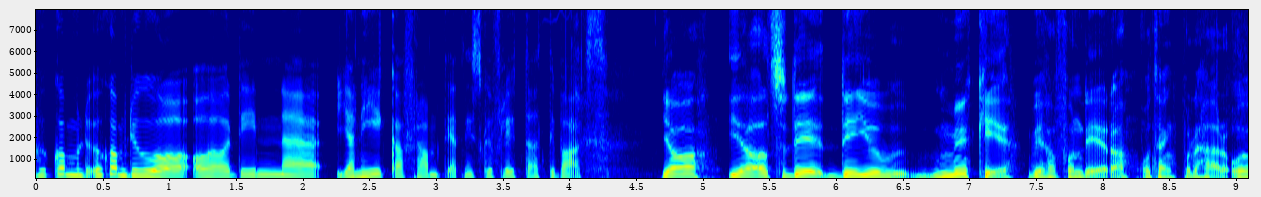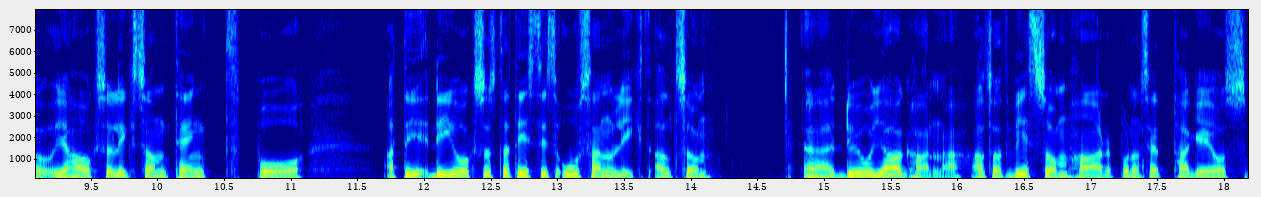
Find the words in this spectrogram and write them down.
hur kom, hur kom du och, och din eh, Janika fram till att ni skulle flytta tillbaks? Ja, ja alltså det, det är ju mycket vi har funderat och tänkt på det här. Och jag har också liksom tänkt på att det, det är också statistiskt osannolikt, alltså du och jag, Hanna. Alltså att vi som har på något sätt tagit oss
